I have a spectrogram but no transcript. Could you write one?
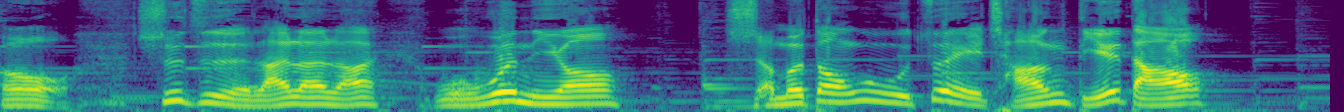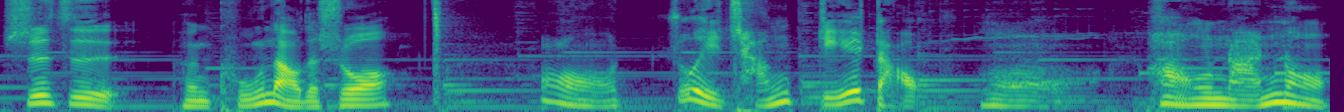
哦，狮子，来来来，我问你哦，什么动物最常跌倒？”狮子很苦恼地说：“哦。”最常跌倒哦，好难哦，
